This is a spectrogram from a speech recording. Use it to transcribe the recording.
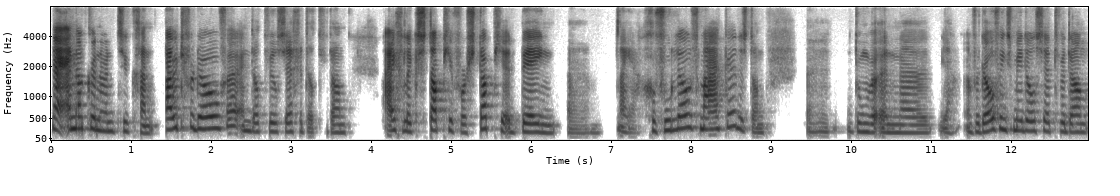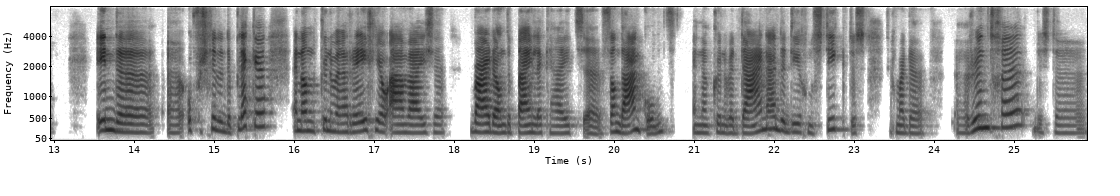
Nou, en dan kunnen we natuurlijk gaan uitverdoven. En dat wil zeggen dat we dan eigenlijk stapje voor stapje het been ehm, nou ja, gevoelloos maken. Dus dan doen we een, eh, ja, een verdovingsmiddel, zetten we dan in de, eh, op verschillende plekken. En dan kunnen we een regio aanwijzen waar dan de pijnlijkheid eh, vandaan komt. En dan kunnen we daarna de diagnostiek, dus zeg maar de röntgen, dus de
